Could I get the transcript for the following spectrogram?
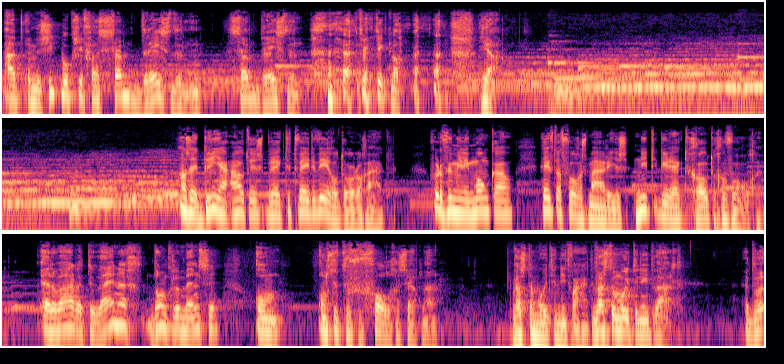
uit een muziekboekje van Sam Dresden. Sam Dresden, dat weet ik nog. ja. Als hij drie jaar oud is, breekt de Tweede Wereldoorlog uit. Voor de familie Monkau heeft dat volgens Marius niet direct grote gevolgen. Er waren te weinig donkere mensen om, om ze te vervolgen, zeg maar. Was de moeite niet waard? Was de moeite niet waard. Het was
